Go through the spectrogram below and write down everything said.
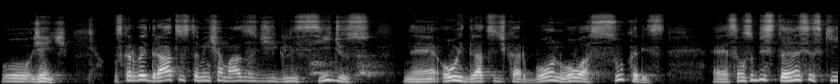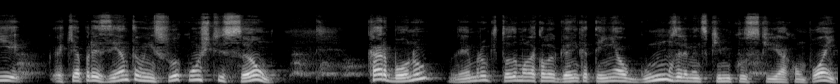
O, gente, os carboidratos, também chamados de glicídios, né, ou hidratos de carbono, ou açúcares, é, são substâncias que, que apresentam em sua constituição Carbono, lembram que toda molécula orgânica tem alguns elementos químicos que a compõem.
